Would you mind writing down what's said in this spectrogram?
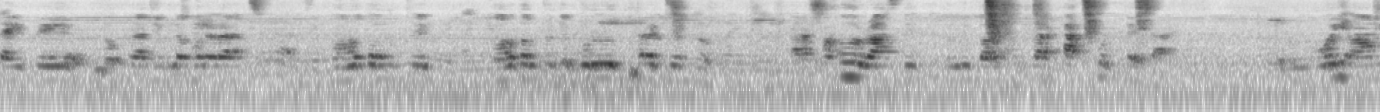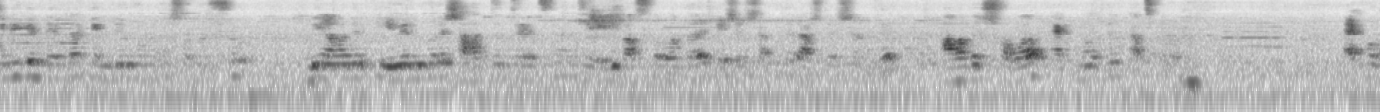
টাইপের লোকরা যেগুলো বলে বেড়াচ্ছে যে গণতন্ত্রের গণতন্ত্রকে পুনরুদ্ধারের জন্য তারা সকল রাজনৈতিক তারা কাজ করতে চায়। এবং ওই আওয়ামী লীগের নেতা, কেন্দ্রীয় কমিটির সদস্য, উনি আমাদেরকে ইমেল করে সাহায্য চেয়েছেন যে এই বাস্তবতায় দেশের স্বার্থে, রাষ্ট্রের স্বার্থে আমাদের সবার একমত কাজ করা এখন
